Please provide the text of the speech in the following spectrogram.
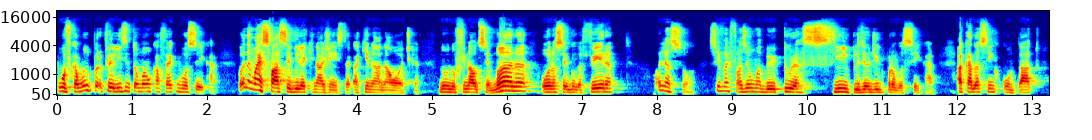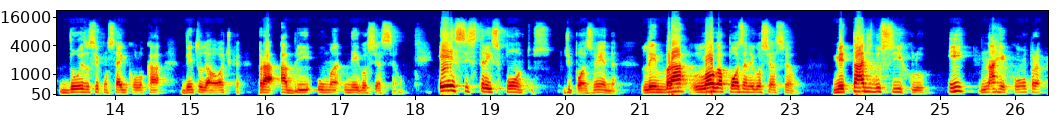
Pô, vou ficar muito feliz em tomar um café com você, cara. Quando é mais fácil você vir aqui na agência, aqui na, na ótica? No, no final de semana ou na segunda-feira? Olha só, você vai fazer uma abertura simples, eu digo para você, cara. A cada cinco contatos, dois você consegue colocar dentro da ótica para abrir uma negociação. Esses três pontos de pós-venda, lembrar logo após a negociação, metade do ciclo e na recompra,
